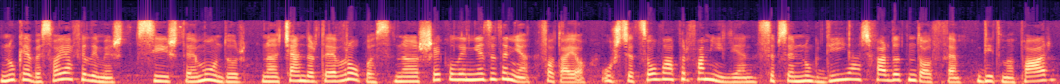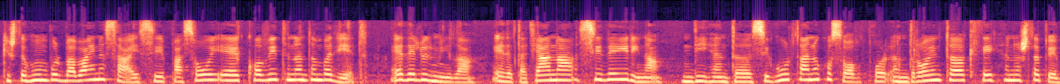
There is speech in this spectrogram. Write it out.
Nuk e besoja fillimisht, si ishte e mundur. në qendër të Evropës, në shekullin njëzet e një, thotë ajo. U shqetësova për familjen, sepse nuk dija çfarë do të ndodhte. Ditë më parë, kishte humbur babain e saj si pasojë e Covid nëntëmbëdhjetë. Edhe Ludmila, edhe Tatjana, si dhe Irina, ndihen të sigurta në Kosovë, por ëndrrojnë të kthehen në shtëpi.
